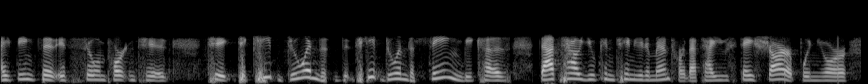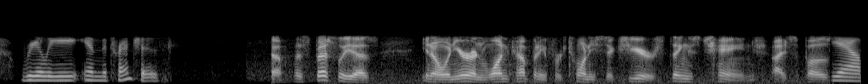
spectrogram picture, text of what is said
I think that it's so important to to to keep doing the to keep doing the thing because that's how you continue to mentor. That's how you stay sharp when you're really in the trenches. Yeah, especially as you know, when you're in one company for 26 years, things change. I suppose. Yeah.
